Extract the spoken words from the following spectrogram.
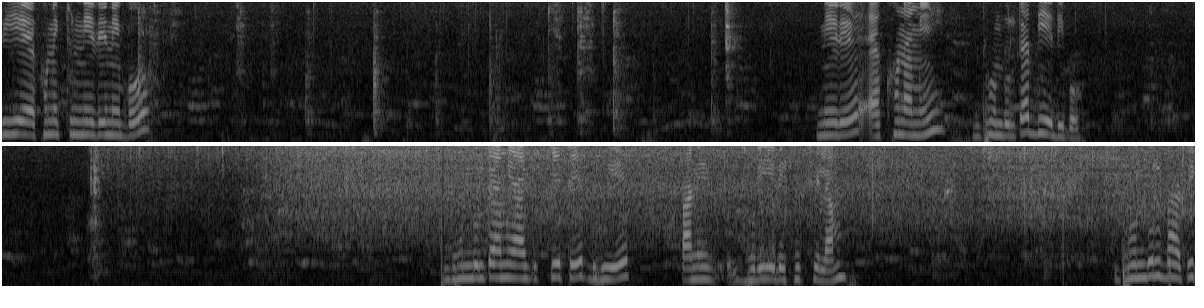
দিয়ে এখন একটু নেড়ে নেব। নেড়ে এখন আমি ধুন্দুলটা দিয়ে দিব। ধুন্দুলটা আমি আগে কেটে ধুয়ে পানি ঝরিয়ে রেখেছিলাম। ধুন্দুল ভাজি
